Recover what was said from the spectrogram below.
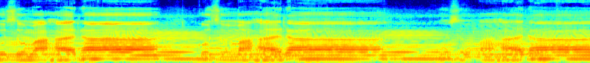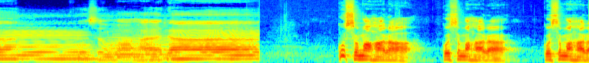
కుసుమహరా కుసుమహరా కుసుమహరా కుసుమహరా. కుసుమహార కుసుమహార కుసుమహార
